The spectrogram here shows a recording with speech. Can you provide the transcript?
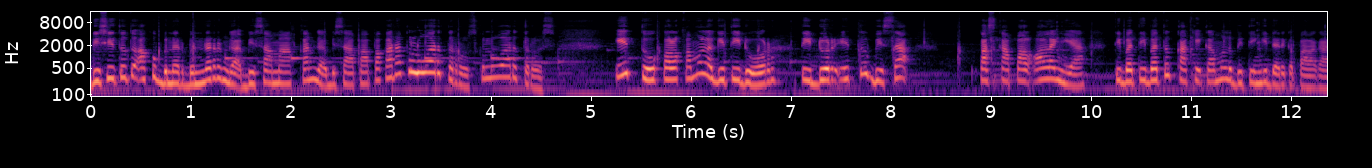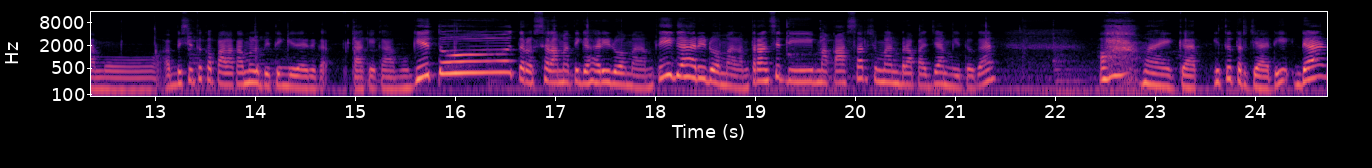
Di situ tuh aku bener-bener nggak bisa makan nggak bisa apa-apa karena keluar terus keluar terus. Itu kalau kamu lagi tidur tidur itu bisa pas kapal oleng ya, tiba-tiba tuh kaki kamu lebih tinggi dari kepala kamu. Abis itu kepala kamu lebih tinggi dari kaki kamu. Gitu terus selama tiga hari dua malam. Tiga hari dua malam. Transit di Makassar cuman berapa jam gitu kan. Oh my god, itu terjadi dan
